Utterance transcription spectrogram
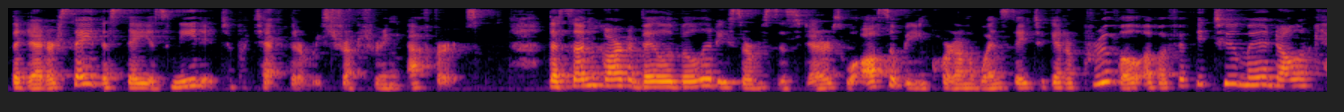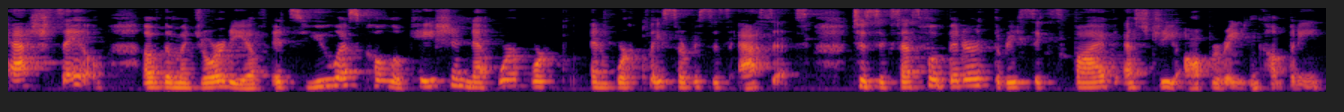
The debtors say the stay is needed to protect their restructuring efforts. The SunGard Availability Services debtors will also be in court on Wednesday to get approval of a $52 million cash sale of the majority of its U.S. co-location network work and workplace services assets to successful bidder 365 SG Operating Company.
